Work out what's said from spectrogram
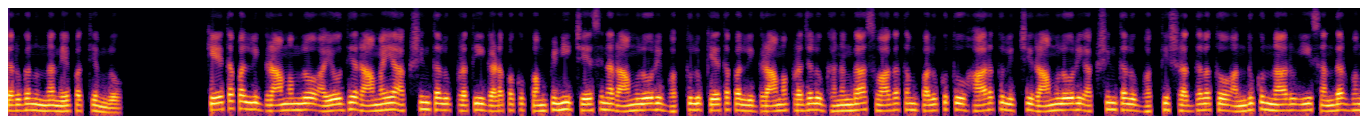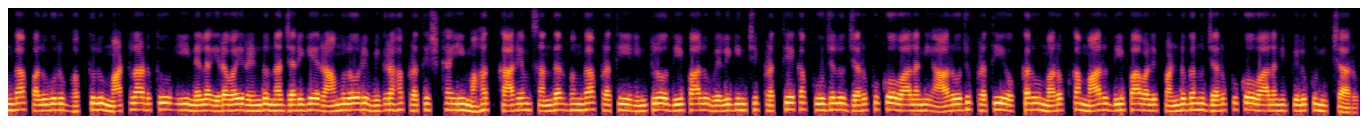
జరుగనున్న నేపథ్యంలో కేతపల్లి గ్రామంలో అయోధ్య రామయ్య అక్షింతలు ప్రతి గడపకు పంపిణీ చేసిన రాములోరి భక్తులు కేతపల్లి గ్రామ ప్రజలు ఘనంగా స్వాగతం పలుకుతూ హారతులిచ్చి రాములోరి అక్షింతలు భక్తి శ్రద్ధలతో అందుకున్నారు. ఈ సందర్భంగా పలువురు భక్తులు మాట్లాడుతూ ఈ నెల ఇరవై రెండున జరిగే రాములోరి విగ్రహ ప్రతిష్ఠ ఈ మహత్ కార్యం సందర్భంగా ప్రతి ఇంట్లో దీపాలు వెలిగించి ప్రత్యేక పూజలు జరుపుకోవాలని ఆ రోజు ప్రతి ఒక్కరూ మరొక్క మారు దీపావళి పండుగను జరుపుకోవాలని పిలుపునిచ్చారు.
